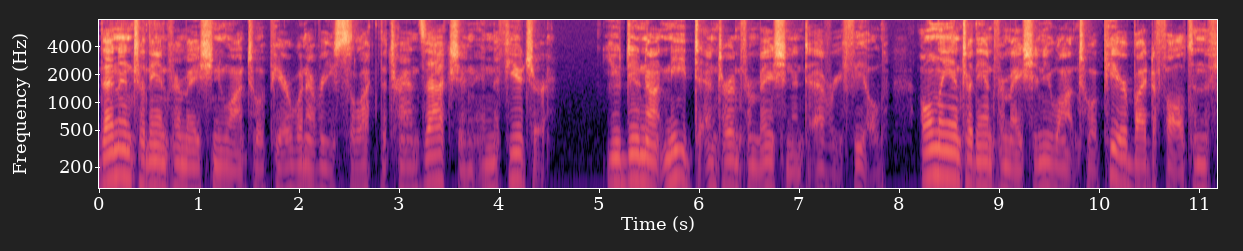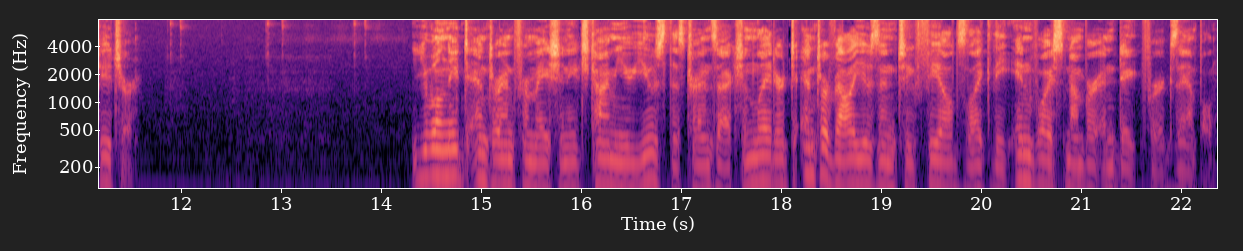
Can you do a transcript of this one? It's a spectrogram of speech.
Then enter the information you want to appear whenever you select the transaction in the future. You do not need to enter information into every field. Only enter the information you want to appear by default in the future. You will need to enter information each time you use this transaction later to enter values into fields like the invoice number and date, for example.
